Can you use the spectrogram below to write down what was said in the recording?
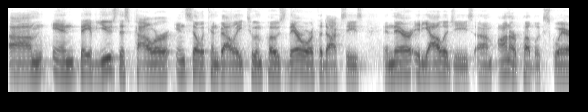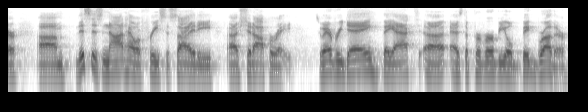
Um, and they have used this power in Silicon Valley to impose their orthodoxies and their ideologies um, on our public square. Um, this is not how a free society uh, should operate. So every day they act uh, as the proverbial big brother.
